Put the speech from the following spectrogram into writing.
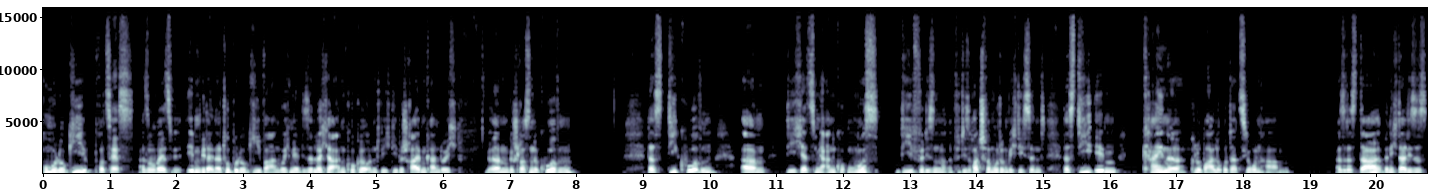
Homologieprozess, also wo wir jetzt eben wieder in der Topologie waren, wo ich mir diese Löcher angucke und wie ich die beschreiben kann durch ähm, geschlossene Kurven, dass die Kurven, ähm, die ich jetzt mir angucken muss, die für diesen, für diese Hodge-Vermutung wichtig sind, dass die eben keine globale Rotation haben. Also, dass da, mhm. wenn ich da dieses,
